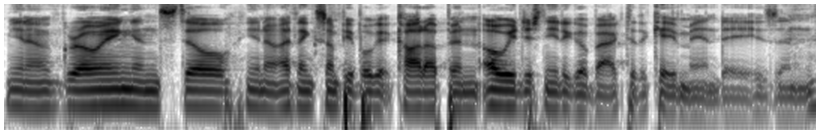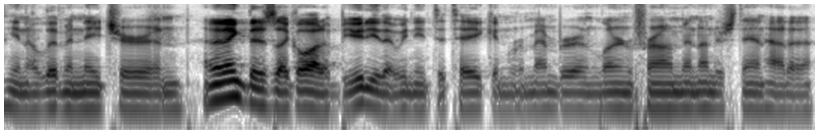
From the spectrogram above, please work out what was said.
you know, growing and still, you know, I think some people get caught up in, oh, we just need to go back to the caveman days and, you know, live in nature. And, and I think there's like a lot of beauty that we need to take and remember and learn from and understand how to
